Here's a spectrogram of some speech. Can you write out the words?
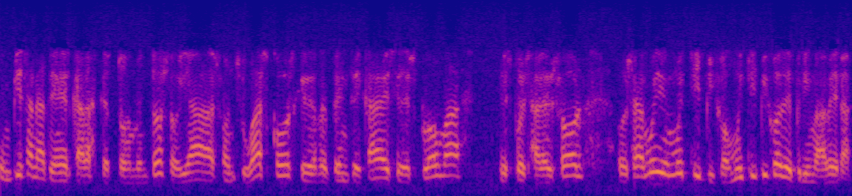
empiezan a tener carácter tormentoso. Ya son chubascos que de repente cae, se desploma, después sale el sol. O sea, muy, muy típico, muy típico de primavera.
